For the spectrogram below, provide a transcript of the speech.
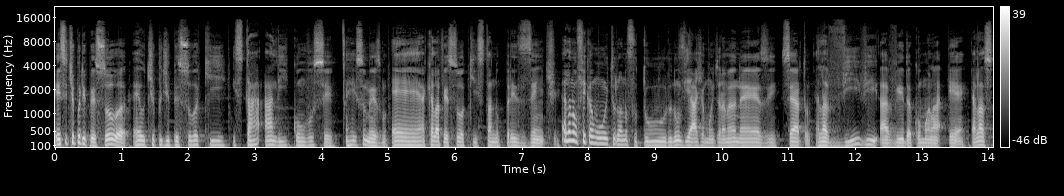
Esse tipo de pessoa é o tipo de pessoa que está ali com você. É isso mesmo. É aquela pessoa que está no presente. Ela não fica muito lá no futuro, não viaja muito na maionese, certo? Ela vive a vida como ela é. Elas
